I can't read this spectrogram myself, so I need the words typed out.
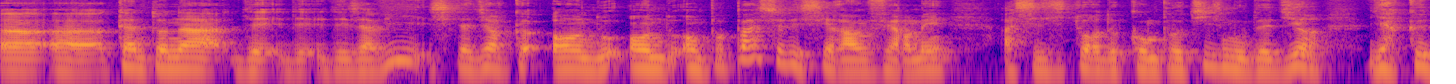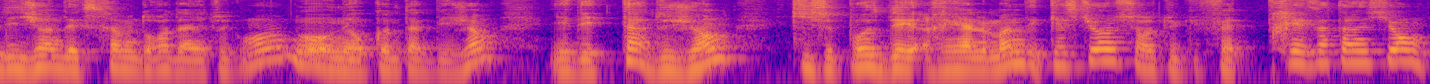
euh, euh, quand on a des, des- des avis, c'est-à-dire qu'on ne on, on peut pas se laisser renfermer à ces histoires de complotisme ou de dire il n'y a que des gens d'extrême droite dans les trucs. Moi, nous, on est au contact des gens, il y a des tas de gens qui se posent des- réellement des questions sur le truc. Faites très attention.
